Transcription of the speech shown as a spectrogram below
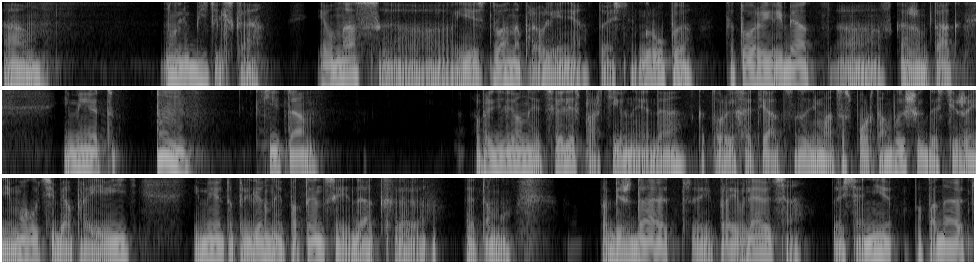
ну, любительская. И у нас э, есть два направления. То есть группы, которые ребят, э, скажем так, имеют какие-то определенные цели спортивные, да, которые хотят заниматься спортом высших достижений, могут себя проявить, имеют определенные потенции да, к этому, побеждают и проявляются. То есть они попадают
